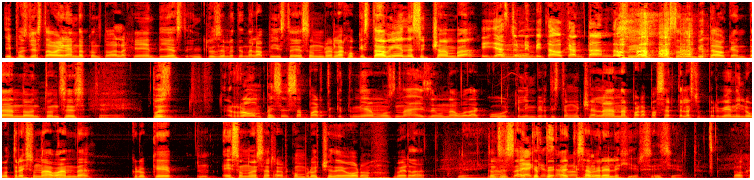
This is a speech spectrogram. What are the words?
y pues ya está bailando con toda la gente, ya est- incluso se meten a la pista, ya es un relajo que está bien, es su chamba. Y ya está un invitado cantando. Sí, ya está un invitado cantando, entonces, Sí. pues rompes esa parte que teníamos nice de una boda cool, que le invertiste mucha lana para pasártela súper bien y luego traes una banda. Creo que eso no es cerrar con broche de oro, ¿verdad? Eh, Entonces hay, hay que hay que saber elegir, sí. es cierto. Ok.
